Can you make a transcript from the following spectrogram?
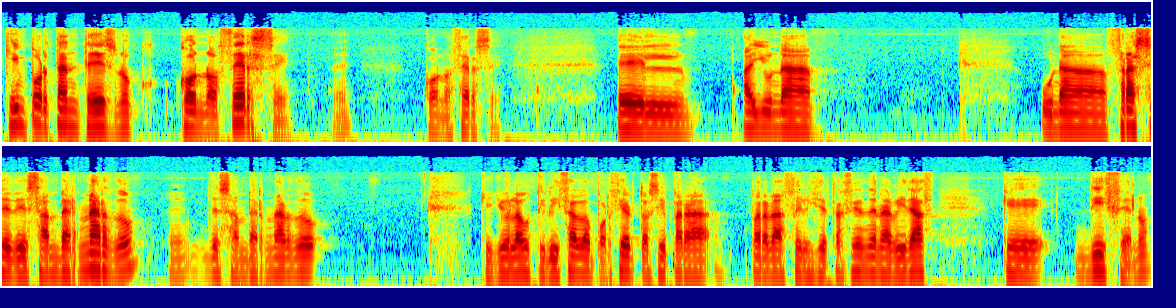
Qué importante es no conocerse, ¿eh? conocerse. hay una una frase de San Bernardo, ¿eh? de San Bernardo que yo la he utilizado, por cierto, así para, para la felicitación de Navidad, que dice, ¿no?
